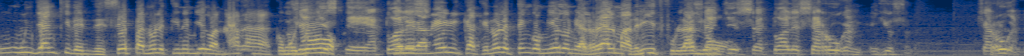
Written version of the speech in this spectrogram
Un yankee de, cepa no le tiene miedo a nada. Como yo, actuales, con el América, que no le tengo miedo ni al Real Madrid, fulano. Los yankees actuales se arrugan en Houston. Se arrugan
